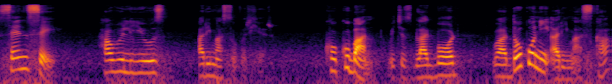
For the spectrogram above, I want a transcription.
sensei, how will you use arimasu over here? Kokuban which is blackboard wa doko ni arimasu ka?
